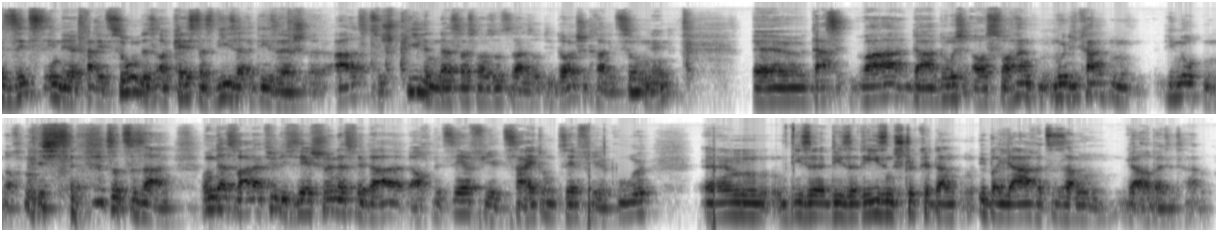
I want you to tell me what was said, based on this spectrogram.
sitzt in der Tradition des Orchesters diese, diese Art zu spielen, das, was man sozusagen so die deutsche Tradition nennt, äh, das war da durchaus vorhanden. Nur die kannten die Noten noch nicht, sozusagen. Und das war natürlich sehr schön, dass wir da auch mit sehr viel Zeit und sehr viel Ruhe ähm, diese, diese Riesenstücke dann über Jahre zusammengearbeitet haben.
